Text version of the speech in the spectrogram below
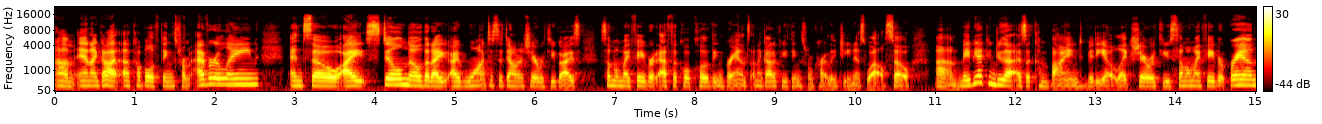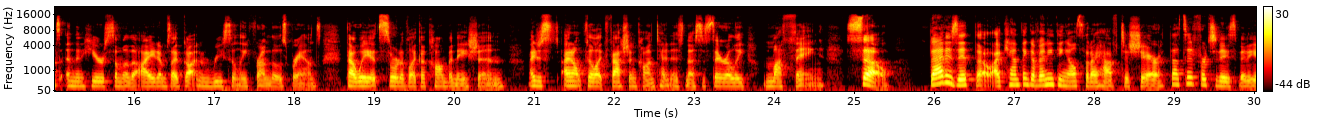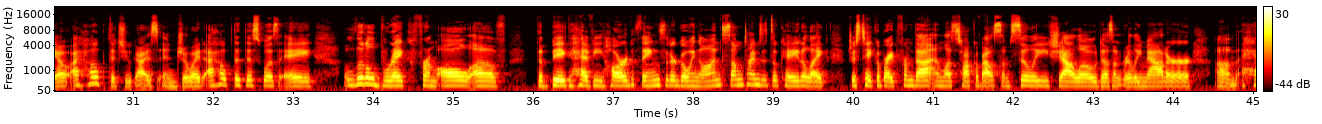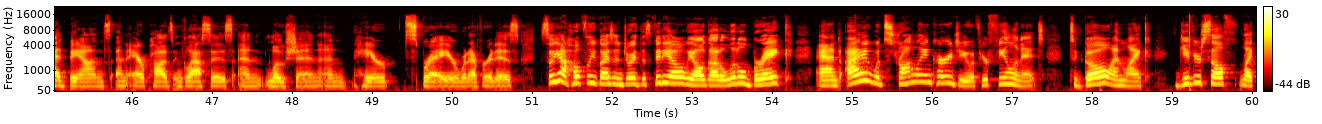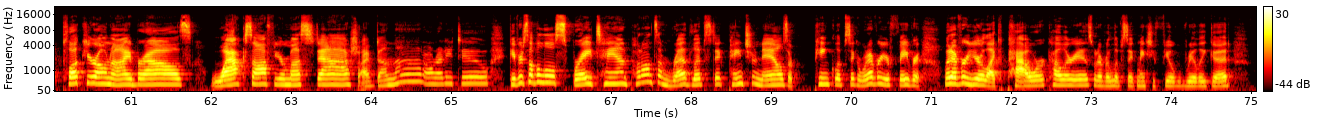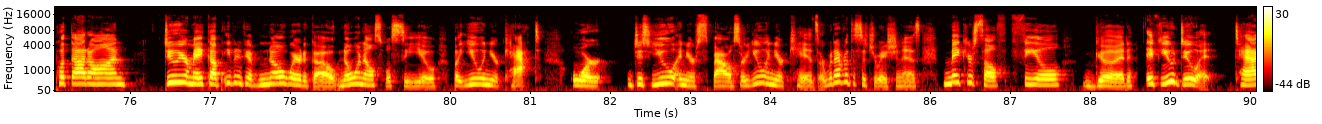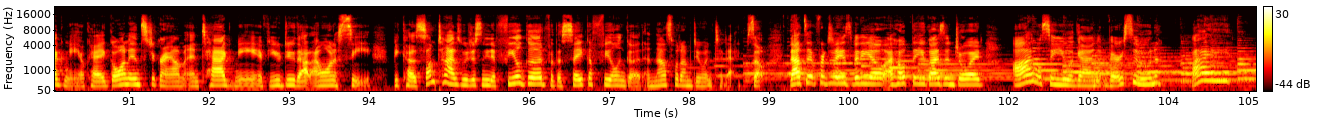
um, and I got a couple of things from Everlane. And so I still know that I, I want to sit down and share with you guys some of my favorite ethical clothing brands. And I got a few things from Carly Jean as well. So um, maybe I can do that as a combined video, like share with you some of my favorite brands and then here's some of the items I've gotten recently from those brands. That way it's sort of like a combination. I just, I don't feel like fashion content is necessarily my thing. So, that is it though. I can't think of anything else that I have to share. That's it for today's video. I hope that you guys enjoyed. I hope that this was a, little break from all of the big, heavy, hard things that are going on. Sometimes it's okay to like just take a break from that and let's talk about some silly, shallow, doesn't really matter um, headbands and AirPods and glasses and lotion and hair spray or whatever it is. So yeah, hopefully you guys enjoyed this video. We all got a little break and I would strongly encourage you if you're feeling it to go and like give yourself like pluck your own eyebrows wax off your mustache. I've done that already too. Give yourself a little spray tan, put on some red lipstick, paint your nails or pink lipstick or whatever your favorite, whatever your like power color is, whatever lipstick makes you feel really good. Put that on. Do your makeup, even if you have nowhere to go, no one else will see you but you and your cat, or just you and your spouse, or you and your kids, or whatever the situation is. Make yourself feel good. If you do it, tag me, okay? Go on Instagram and tag me if you do that. I want to see because sometimes we just need to feel good for the sake of feeling good, and that's what I'm doing today. So that's it for today's video. I hope that you guys enjoyed. I will see you again very soon. Bye.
